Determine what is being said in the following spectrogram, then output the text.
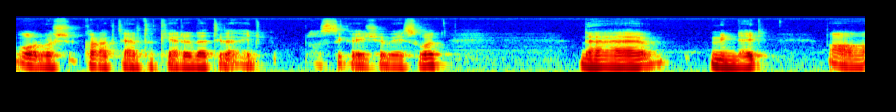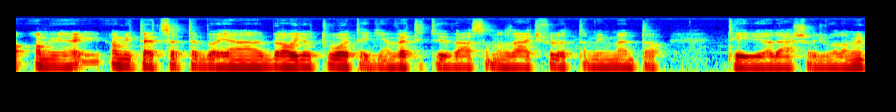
orvos karaktert, aki eredetileg egy plastikai sebész volt, de mindegy. A, ami, ami tetszett ebbe a jelenetbe, hogy ott volt egy ilyen vetítővászon az ágy fölött, amin ment a tévéadás, vagy valami.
